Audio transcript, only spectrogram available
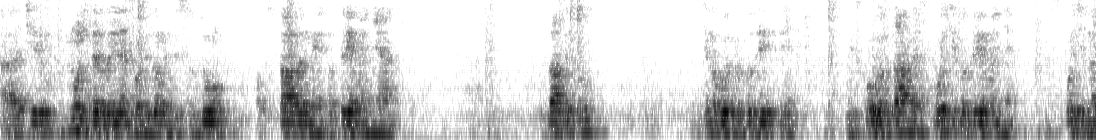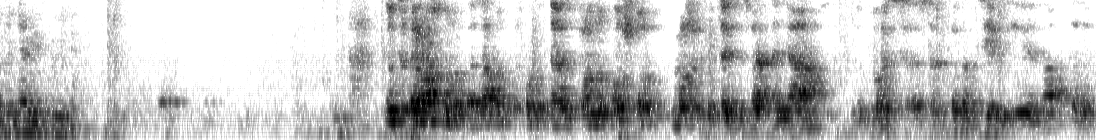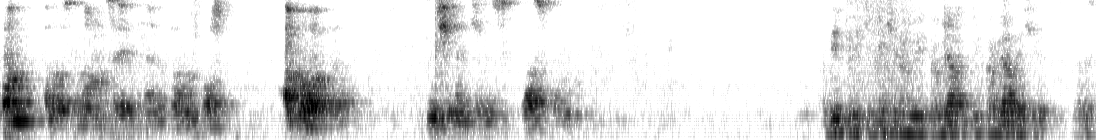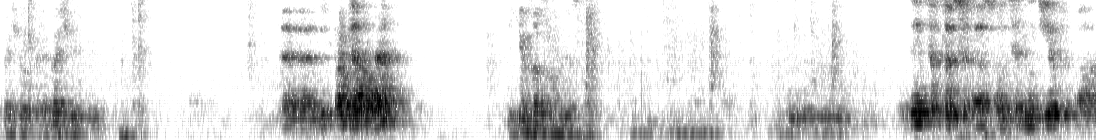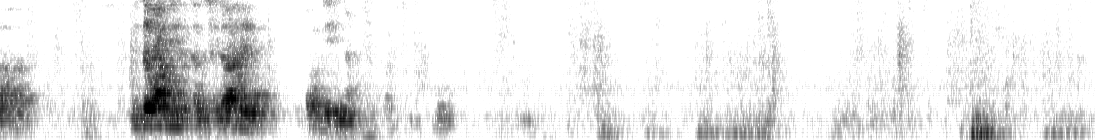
А Чи можете ви повідомити суду обставини отримання запиту цінової пропозиції? Від кого саме, спосіб отримання, спосіб надання відповіді? Ну, це переважно е, запит на електронну пошту, може бути звернення когось е, продавців і на телефон, але в основному це на електронну пошту або е, іншими якимось засобами. Відповідь, яким чином ви відправляли, відправляли чи забезпечували передачу відповіді? Е, Відправляли. Яким засобом зв'язку? Здається, хтось е, з працівників е, віддавав мені в канцелярію управління.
